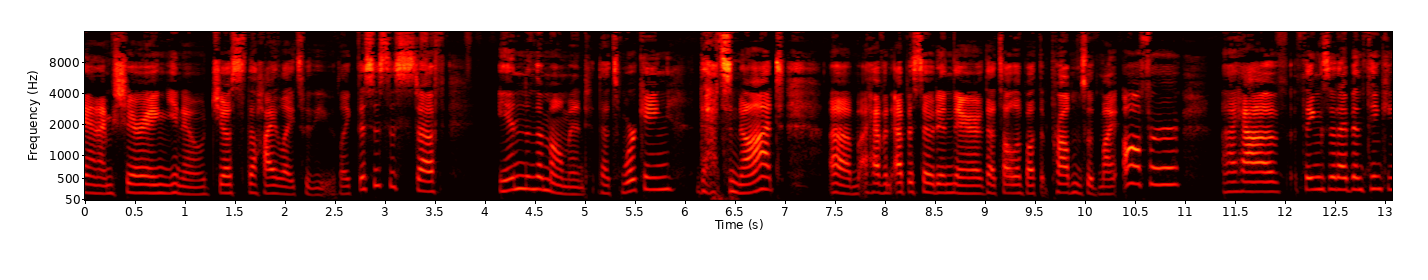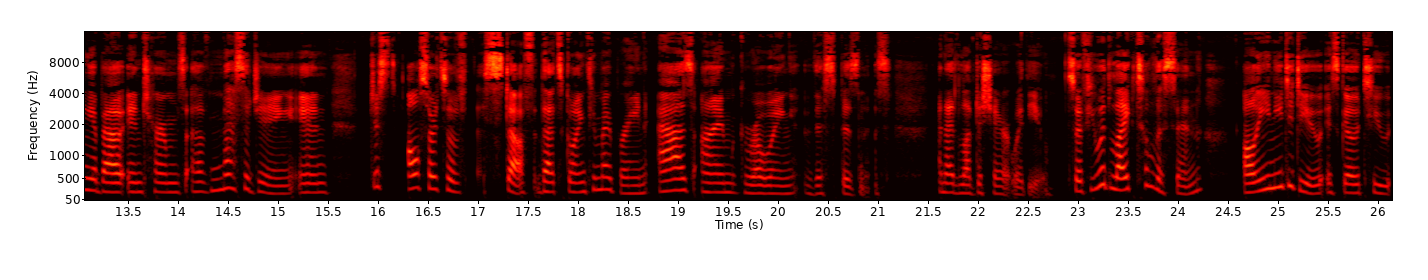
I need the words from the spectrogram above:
and I'm sharing, you know, just the highlights with you. Like this is the stuff in the moment that's working, that's not. Um, I have an episode in there that's all about the problems with my offer. I have things that I've been thinking about in terms of messaging and just all sorts of stuff that's going through my brain as I'm growing this business. And I'd love to share it with you. So if you would like to listen, all you need to do is go to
